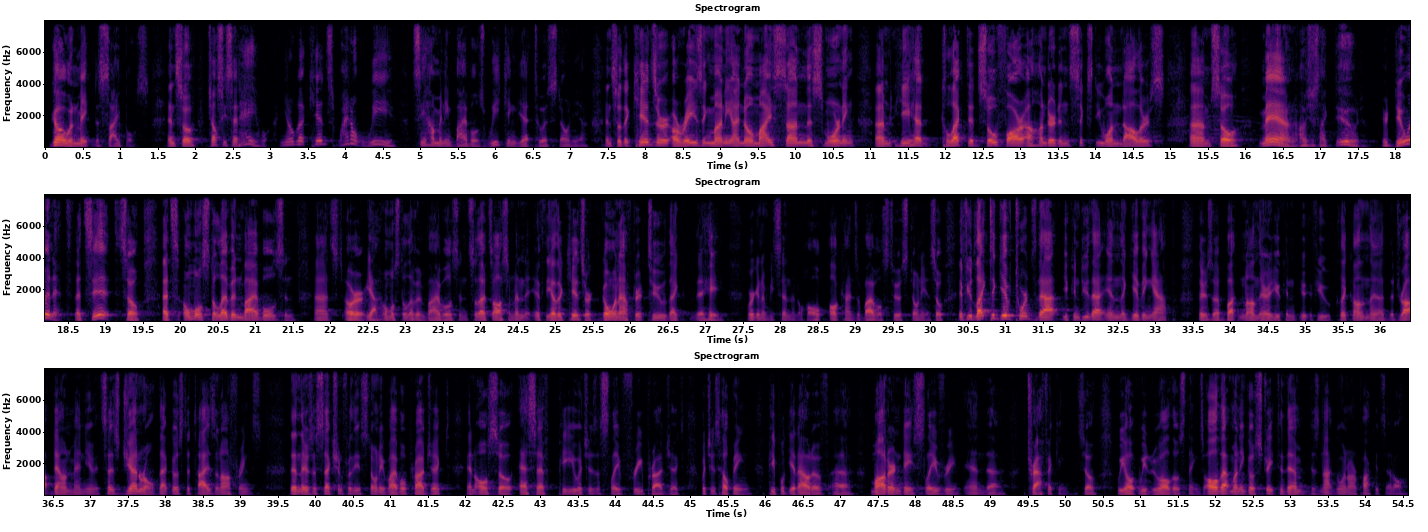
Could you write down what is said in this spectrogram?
Go and make disciples. And so Chelsea said, Hey, you know what, kids? Why don't we see how many Bibles we can get to Estonia? And so the kids are, are raising money. I know my son this morning, um, he had collected so far $161. Um, so, man, I was just like, dude, you're doing it. That's it. So that's almost 11 Bibles, and uh, or yeah, almost 11 Bibles, and so that's awesome. And if the other kids are going after it too, like hey, we're going to be sending all, all kinds of Bibles to Estonia. So if you'd like to give towards that, you can do that in the giving app. There's a button on there. You can if you click on the the drop down menu, it says general. That goes to tithes and offerings. Then there's a section for the Estonia Bible Project and also SFP, which is a slave free project, which is helping people get out of uh, modern day slavery and uh, trafficking. So we, all, we do all those things. All that money goes straight to them, does not go in our pockets at all.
